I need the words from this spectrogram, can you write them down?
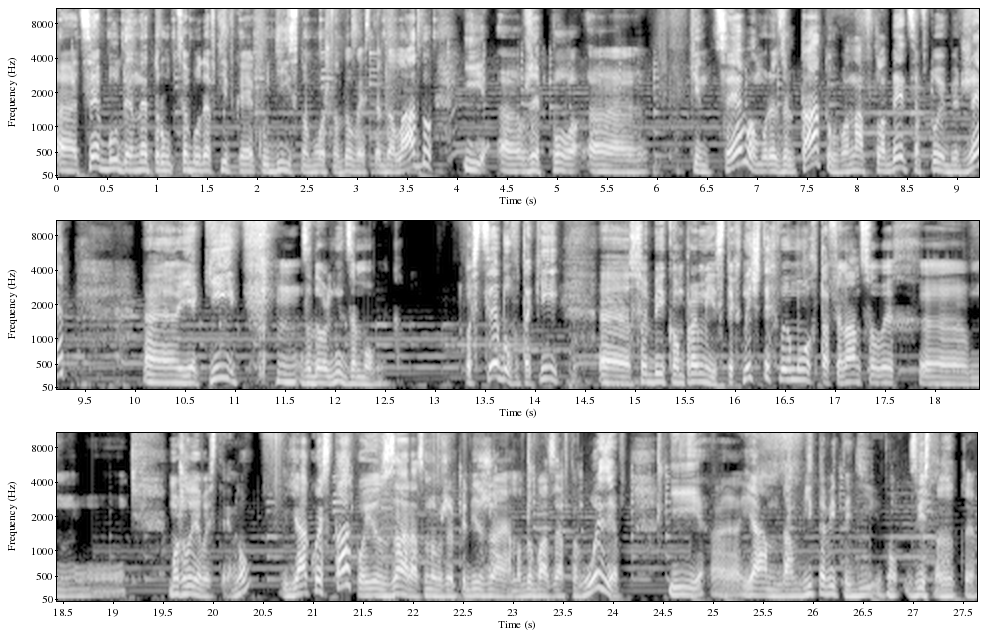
Е, Це буде не труд, це буде автівка, яку дійсно можна довести до ладу, і е, вже по е, кінцевому результату вона вкладеться в той бюджет, який задовольнить замовника. Ось це був такий е, собі компроміс технічних вимог та фінансових е, можливостей. Ну, якось так. Ось зараз ми вже під'їжджаємо до бази автовозів, і е, я вам дам відповідь тоді, ну, звісно, те,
